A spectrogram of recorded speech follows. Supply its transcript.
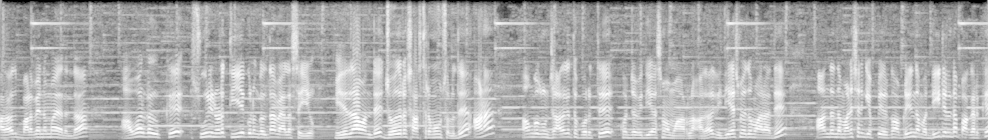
அதாவது பலவீனமாக இருந்தால் அவர்களுக்கு சூரியனோட தீய குணங்கள் தான் வேலை செய்யும். இதுதான் வந்து ஜோதிட சாஸ்திரமும் சொல்லுது. ஆனால் அவங்க ஜாதகத்தை பொறுத்து கொஞ்சம் வித்தியாசமாக மாறலாம். அதாவது வித்தியாசம் எதுவும் மாறாது. அந்தந்த மனுஷனுக்கு எப்படி இருக்கும் அப்படின்னு நம்ம டீட்டெயில்டாக பார்க்கறக்கு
